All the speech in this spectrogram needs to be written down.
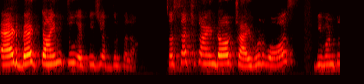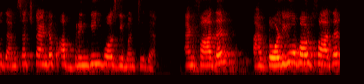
at bedtime to APJ Abdul Kalam. So such kind of childhood was given to them. Such kind of upbringing was given to them. And father, I have told you about father.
